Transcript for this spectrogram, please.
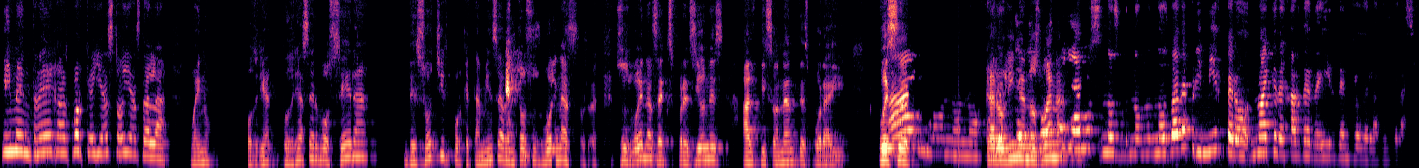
y me entregas porque ya estoy hasta la. Bueno, podría, podría ser vocera de Xochitl porque también se aventó sus buenas, sus buenas expresiones altisonantes por ahí. Pues Ay, eh, no, no, no. Julio, Carolina, nos van a- nos va a deprimir, pero no hay que dejar de reír dentro de la desgracia.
